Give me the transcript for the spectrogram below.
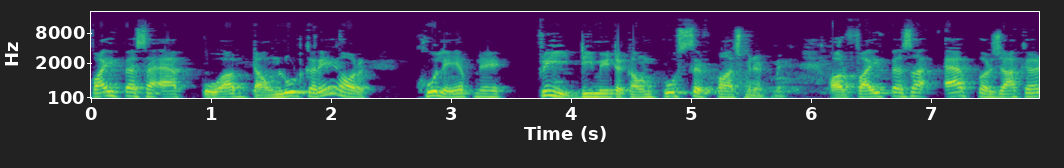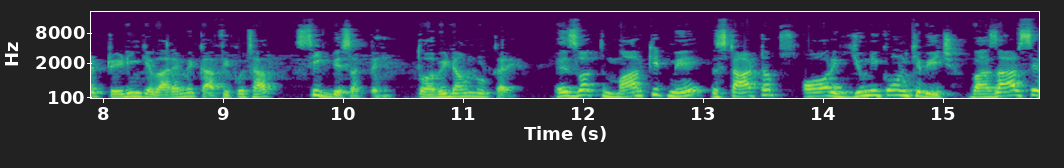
फाइव पैसा ऐप को आप डाउनलोड करें और खोलें अपने फ्री डीमेट अकाउंट को सिर्फ़ पाँच मिनट में। और फाइव पैसा ऐप पर जाकर ट्रेडिंग के बारे में काफ़ी कुछ आप सीख भी सकते हैं। तो अभी डाउनलोड करें। इस वक्त मार्केट में स्टार्टअप्स और यूनिकॉर्न के बीच बाज़ार से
